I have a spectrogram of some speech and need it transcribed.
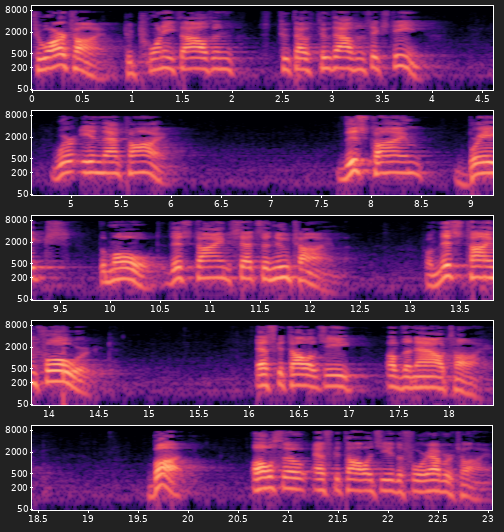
to our time, to 20,000, 2016. We're in that time. This time breaks the mold. This time sets a new time. From this time forward, eschatology of the now time. But also eschatology of the forever time.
